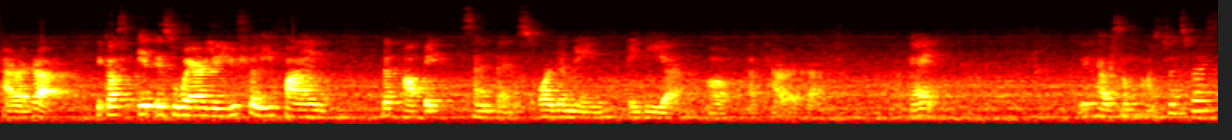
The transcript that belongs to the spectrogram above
paragraph because it is where you usually find the topic sentence or the main idea of a paragraph. Okay? We have some questions first?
